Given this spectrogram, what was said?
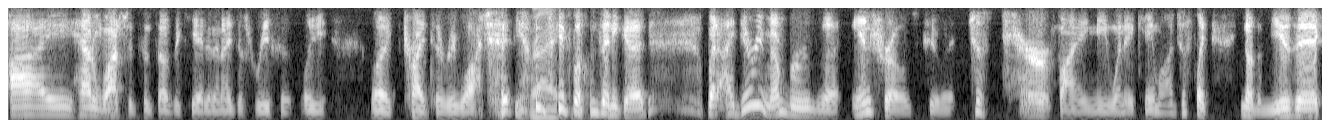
I hadn't watched it since I was a kid, and then I just recently like tried to rewatch it. You know, Right. see if it was any good. But I do remember the intros to it just terrifying me when it came on. Just like you know the music,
